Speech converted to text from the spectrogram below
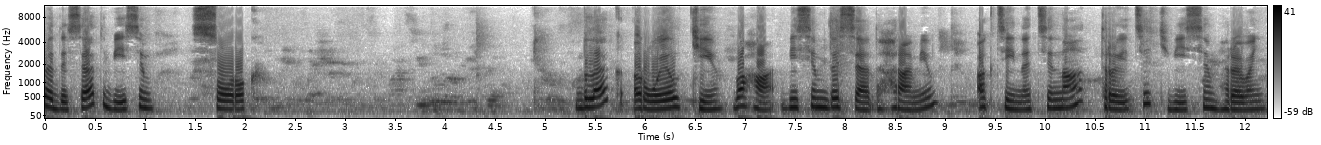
58,40. Black Royal Tea. Вага 80 грамів. Акційна ціна 38 гривень.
